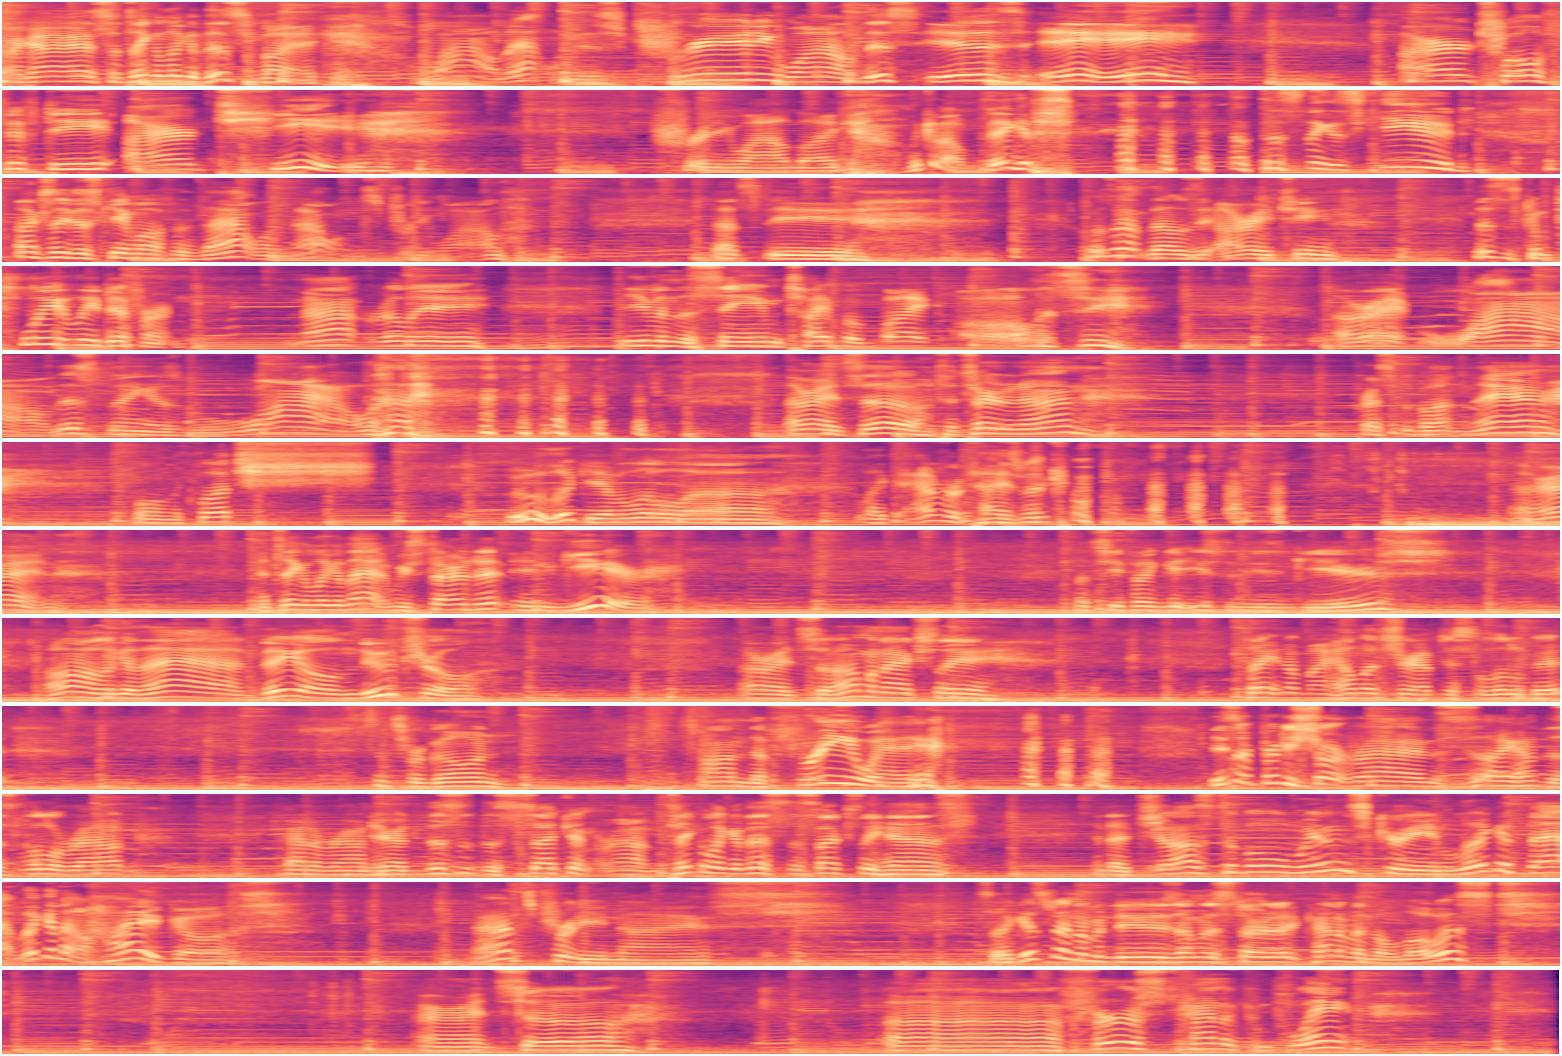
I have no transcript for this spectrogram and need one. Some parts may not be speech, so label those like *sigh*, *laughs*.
All right, guys, so take a look at this bike. Wow, that one is pretty wild. This is a R1250 RT. Pretty wild bike. *laughs* Look at how big it is. *laughs* this thing is huge. Actually, just came off of that one. That one's pretty wild. That's the, what was that? That was the R18. This is completely different. Not really even the same type of bike. Oh, let's see. All right, wow, this thing is wild. *laughs* All right, so to turn it on, press the button there, pull in the clutch. Ooh, look, you have a little uh, like advertisement *laughs* coming. All right, and take a look at that. We started it in gear. Let's see if I can get used to these gears. Oh, look at that, big old neutral. All right, so I'm gonna actually tighten up my helmet strap just a little bit since we're going on the freeway. *laughs* These are pretty short rides. I have this little route kind of around here. This is the second route. Take a look at this. This actually has an adjustable windscreen. Look at that. Look at how high it goes. That's pretty nice. So I guess what I'm gonna do is I'm gonna start it kind of in the lowest. All right, so uh, first kind of complaint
